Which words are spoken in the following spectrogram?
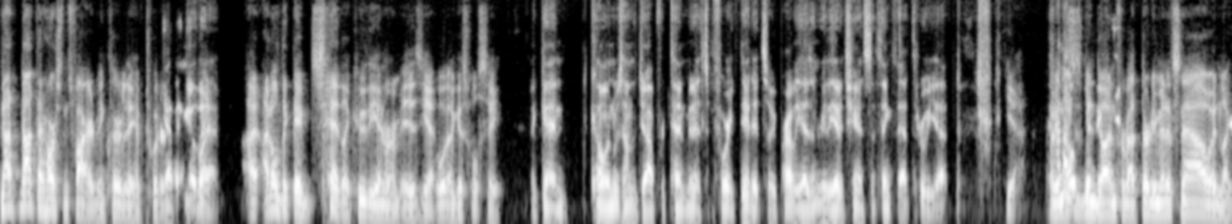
not not that Harsin's fired. I mean, clearly they have Twitter. Yeah, they know but that. I, I don't think they've said like who the interim is yet. Well, I guess we'll see. Again, Cohen was on the job for 10 minutes before he did it, so he probably hasn't really had a chance to think that through yet. Yeah. I mean, this has been done for about 30 minutes now. And like,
